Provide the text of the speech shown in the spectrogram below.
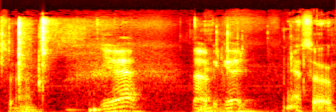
So Yeah, that would be good. yeah, so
